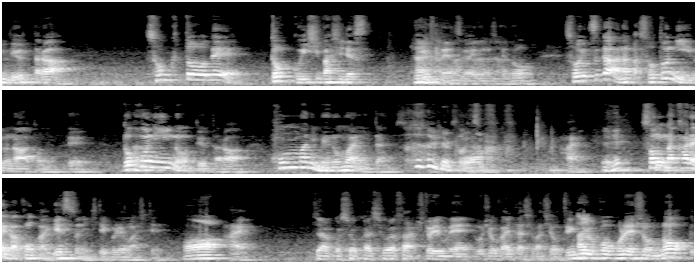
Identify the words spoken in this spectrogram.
ん言ったら即答で「ドック石橋です」って言ったやつがいるんですけどそいつがなんか外にいるなと思って「どこにいんの?」って言ったらほんまに目の前にいたんですそいつ怖っ。はい。え？そんな彼が今回ゲストに来てくれまして。ああ。はい。じゃあご紹介してください。一人目ご紹介いたしましょう。トゥインクルコーポレーションの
